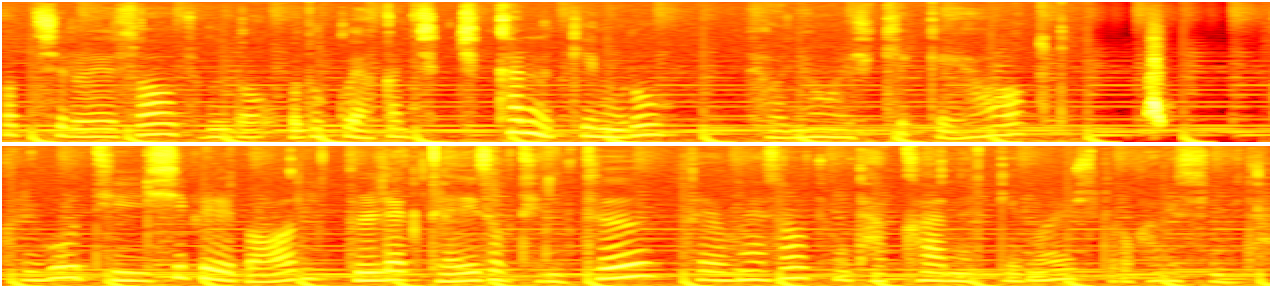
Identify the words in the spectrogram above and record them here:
터치를 해서 좀 더 어둡고 약간 칙칙한 느낌으로 변형을 시킬게요. 그리고 D11번 black 대리석 틴트 사용해서 좀 dark한 느낌을 주도록 하겠습니다.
